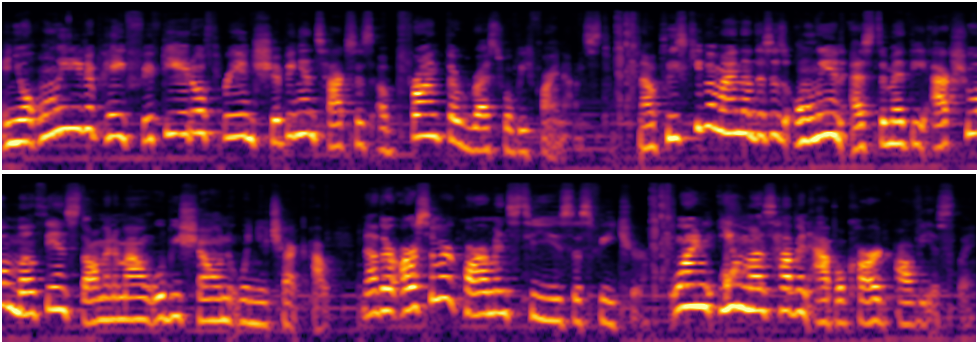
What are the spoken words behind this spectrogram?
and you'll only need to pay $58.03 in shipping and taxes upfront, the rest will be financed. Now please keep in mind that this is only an estimate, the actual monthly installment amount will be shown when you check out. Now there are some requirements to use this feature. One, you must have an Apple Card, obviously.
